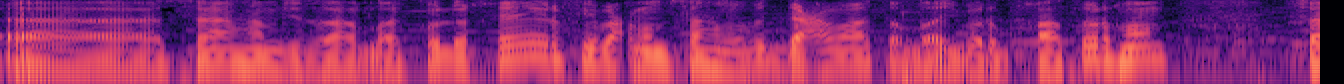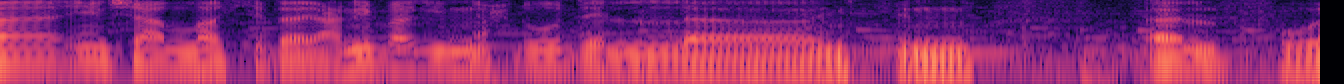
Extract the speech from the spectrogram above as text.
آه ساهم جزاه الله كل خير. وفي بعضهم ساهموا بالدعوات الله يجبر بخاطرهم. فإن شاء الله كذا يعني باقي لنا حدود آه، يمكن 1000 و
